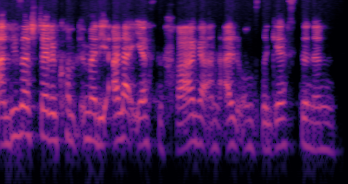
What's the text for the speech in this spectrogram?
an dieser Stelle kommt immer die allererste Frage an all unsere Gästinnen,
